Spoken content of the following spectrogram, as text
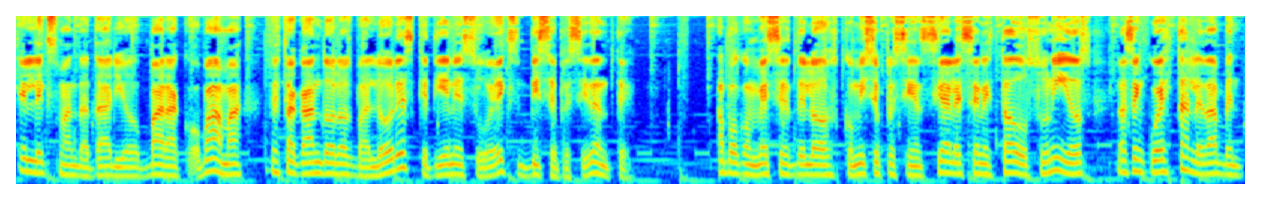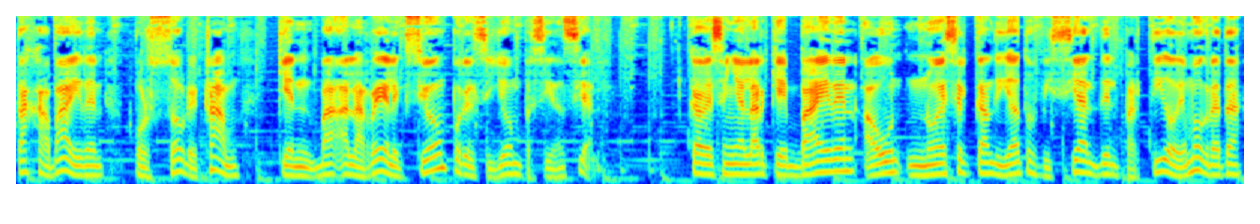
el exmandatario Barack Obama, destacando los valores que tiene su ex vicepresidente. A pocos meses de los comicios presidenciales en Estados Unidos, las encuestas le dan ventaja a Biden por sobre Trump, quien va a la reelección por el sillón presidencial. Cabe señalar que Biden aún no es el candidato oficial del Partido Demócrata,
